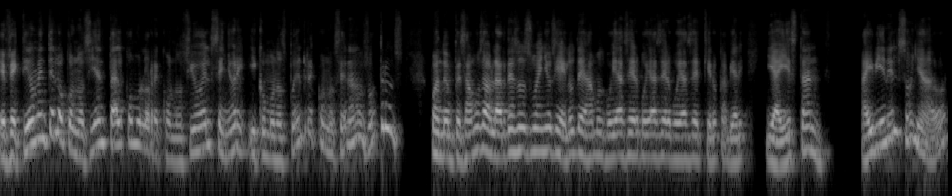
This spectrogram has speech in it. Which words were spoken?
Efectivamente lo conocían tal como lo reconoció el Señor y como nos pueden reconocer a nosotros. Cuando empezamos a hablar de esos sueños y ahí los dejamos, voy a hacer, voy a hacer, voy a hacer, quiero cambiar. Y ahí están. Ahí viene el soñador.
